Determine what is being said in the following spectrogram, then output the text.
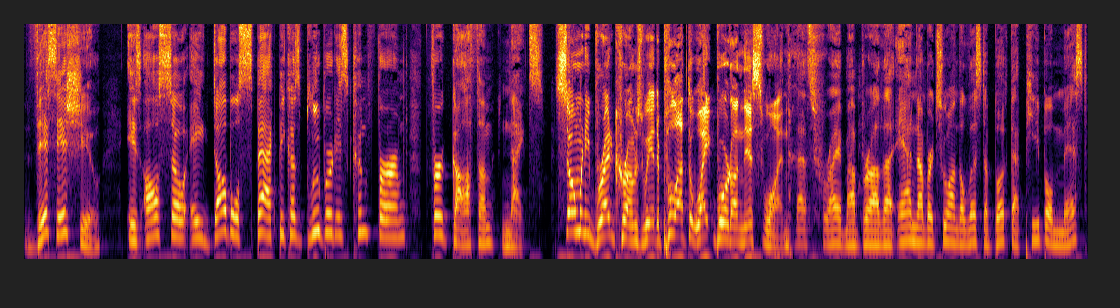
This issue is also a double spec because Bluebird is confirmed for Gotham Knights. So many breadcrumbs, we had to pull out the whiteboard on this one. That's right, my brother. And number two on the list, a book that people missed,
